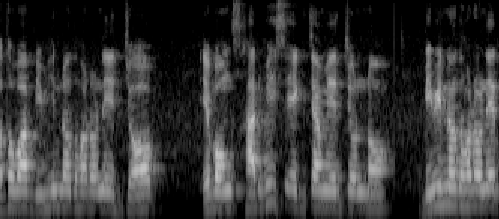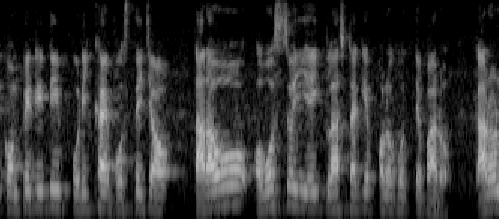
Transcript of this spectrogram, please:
অথবা বিভিন্ন ধরনের জব এবং সার্ভিস এক্সামের জন্য বিভিন্ন ধরনের কম্পিটিটিভ পরীক্ষায় বসতে চাও, তারাও অবশ্যই এই ক্লাসটাকে ফলো করতে পারো। কারণ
